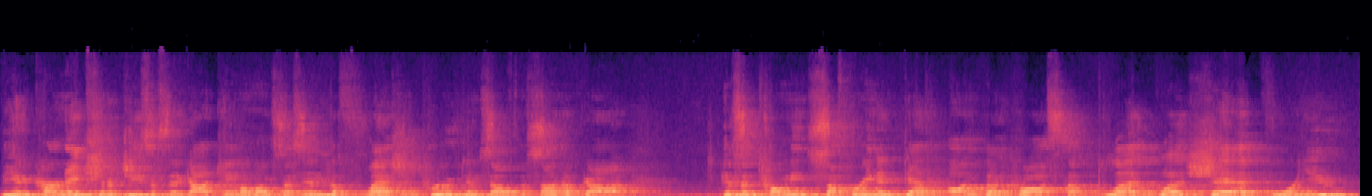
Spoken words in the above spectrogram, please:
The incarnation of Jesus, that God came amongst us in the flesh and proved himself the Son of God his atoning suffering and death on the cross. The blood was shed for you.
